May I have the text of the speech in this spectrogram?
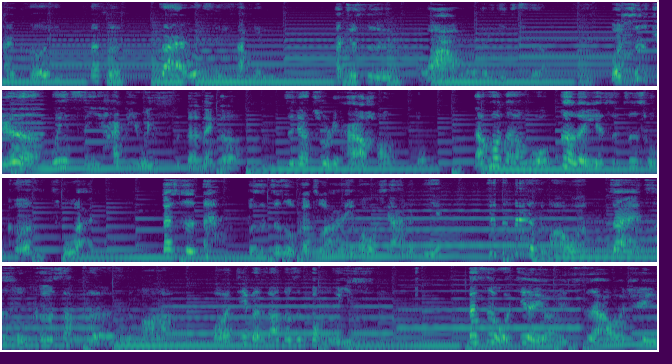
还可以。但是在 Win11 上面，它就是哇哦的意思啊！我是觉得 Win11 还比 Win10 的那个资料处理还要好很多。然后呢，我个人也是基础科出来的，但是不是基础科出来的，因为我现在还没毕业。就是那个什么，我在基础科上课的时候啊，我基本上都是动 Win10。但是我记得有一次啊，我去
